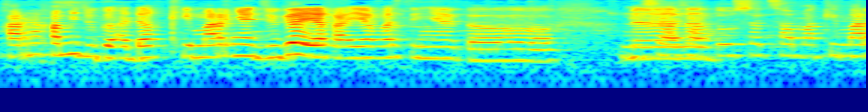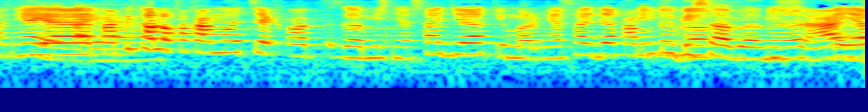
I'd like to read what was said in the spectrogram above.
karena kami juga ada kimarnya juga ya kak ya pastinya tuh bisa nah, satu set sama kimarnya Iya, ya kak ya tapi kalau kakak mau check out gamisnya saja, kimarnya saja, kami Itu juga bisa banget, Bisa ya. ya,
